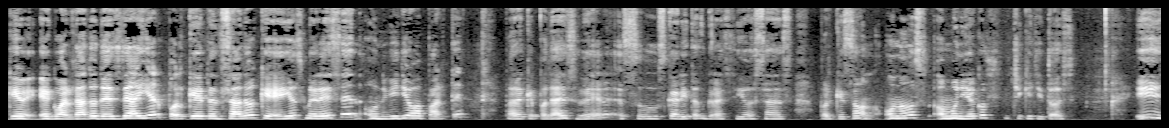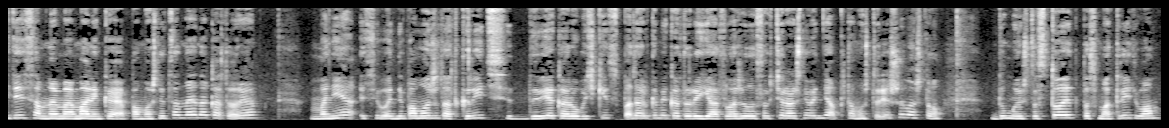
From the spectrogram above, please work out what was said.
que he guardado desde ayer porque he pensado que ellos merecen un vídeo aparte Para que podáis ver sus caritas graciosas, porque son unos muñecos chiquititos. И здесь со мной моя маленькая помощница Нена, которая мне сегодня поможет открыть две коробочки с подарками, которые я отложила со вчерашнего дня, потому что решила, что думаю, что стоит посмотреть вам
